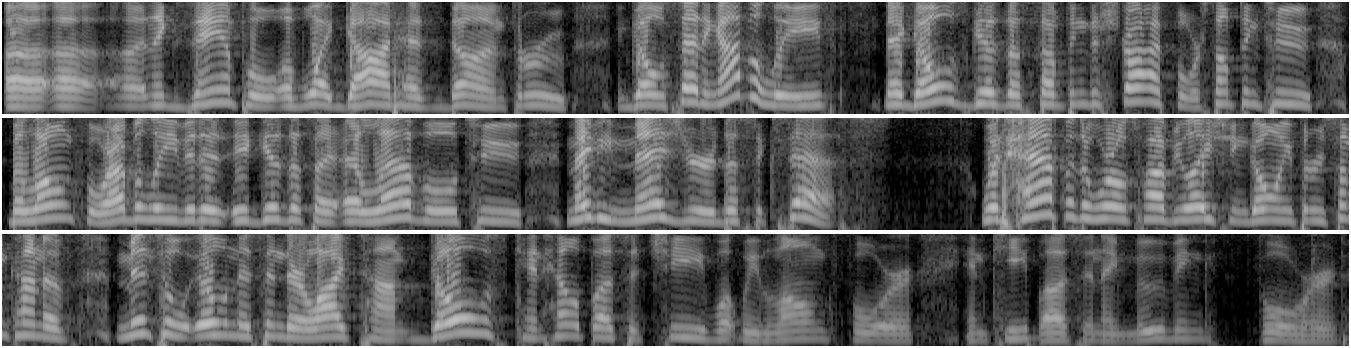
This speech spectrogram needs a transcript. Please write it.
a, a, an example of what God has done through goal setting. I believe that goals gives us something to strive for, something to belong for. I believe it, it gives us a, a level to maybe measure the success. With half of the world's population going through some kind of mental illness in their lifetime, goals can help us achieve what we long for and keep us in a moving forward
